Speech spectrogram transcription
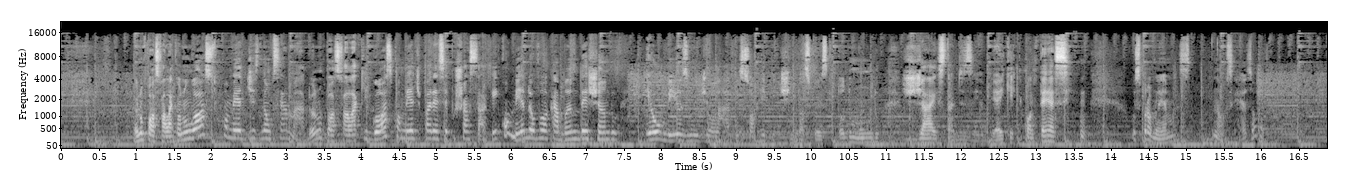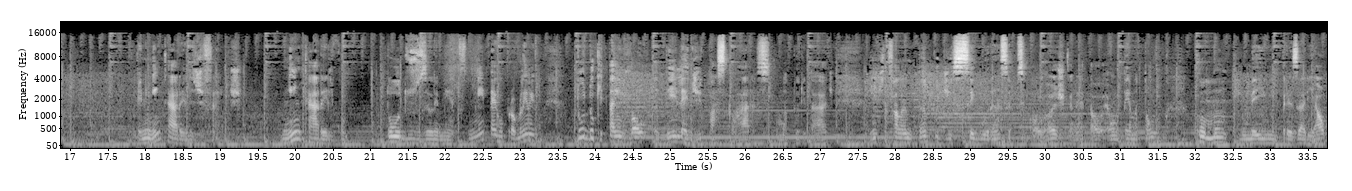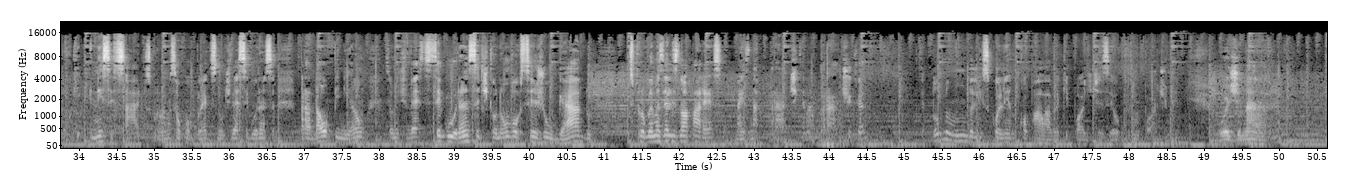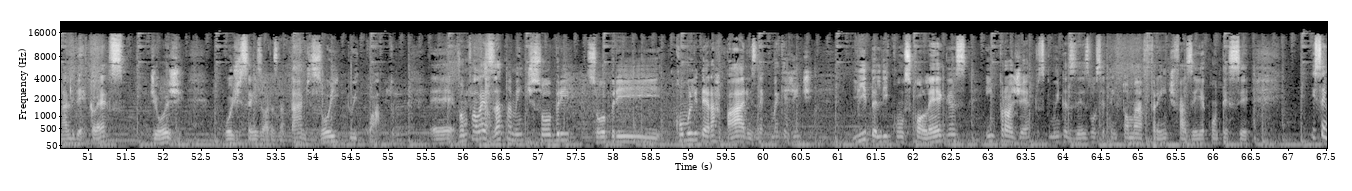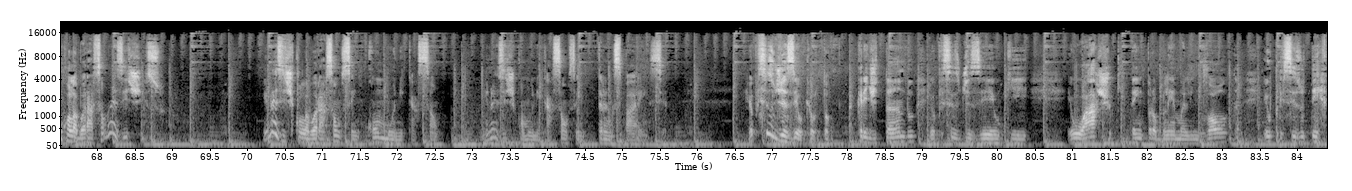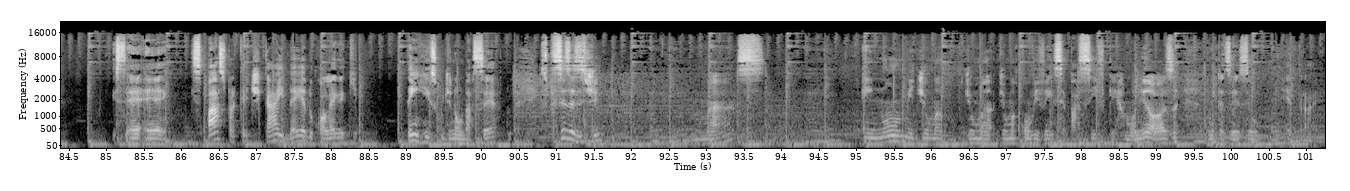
Eu não posso falar que eu não gosto com medo de não ser amado. Eu não posso falar que gosto com medo de parecer puxa-saco. E com medo eu vou acabando deixando eu mesmo de lado e só repetindo as coisas que todo mundo já está dizendo. E aí o que, que acontece? Os problemas não se resolvem. Porque ninguém encara eles de frente. Ninguém encara ele com todos os elementos. Ninguém pega o problema e tudo que está em volta dele é dito às claras, com maturidade. A gente está falando tanto de segurança psicológica, né? É um tema tão comum no meio empresarial, porque é necessário, os problemas são complexos. Se não tiver segurança para dar opinião, se eu não tiver segurança de que eu não vou ser julgado, os problemas eles não aparecem. Mas na prática, na prática, é todo mundo ali escolhendo qual palavra que pode dizer ou que não pode. Né? Hoje na, na Leader Class de hoje, hoje 6 horas da tarde, 18 e 4. É, vamos falar exatamente sobre, sobre como liderar pares, né? como é que a gente lida ali com os colegas em projetos que muitas vezes você tem que tomar a frente, fazer e acontecer. E sem colaboração não existe isso. E não existe colaboração sem comunicação. E não existe comunicação sem transparência. Eu preciso dizer o que eu estou acreditando, eu preciso dizer o que eu acho que tem problema ali em volta, eu preciso ter é, é, espaço para criticar a ideia do colega que tem risco de não dar certo. Isso precisa existir. Mas, em nome de uma, de uma, de uma convivência pacífica e harmoniosa, muitas vezes eu me retraio.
